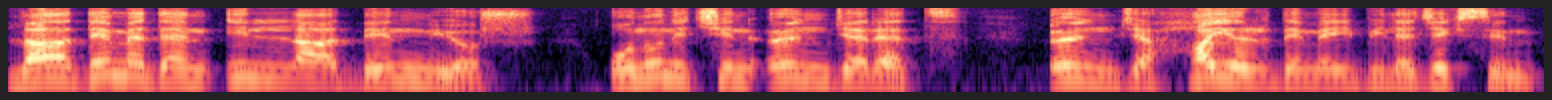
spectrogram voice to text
La demeden illa denmiyor. Onun için önce red önce hayır demeyi bileceksin.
